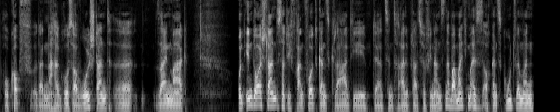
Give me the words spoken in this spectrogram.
pro Kopf dann nachher großer Wohlstand äh, sein mag. Und in Deutschland ist natürlich Frankfurt ganz klar die, der zentrale Platz für Finanzen. Aber manchmal ist es auch ganz gut, wenn man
